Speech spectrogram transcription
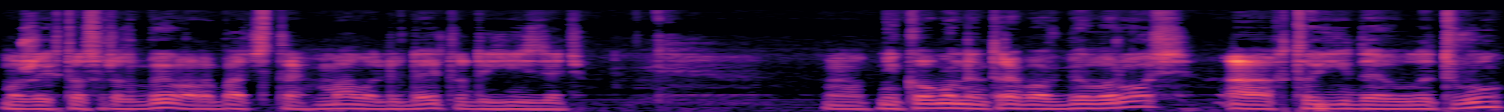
Може їх хтось розбив, але бачите, мало людей туди їздять. От, нікому не треба в Білорусь, а хто їде у Литву,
